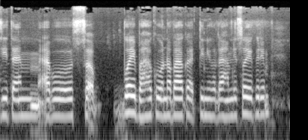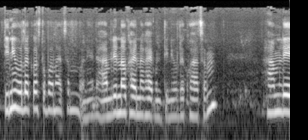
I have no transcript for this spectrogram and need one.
जितायौँ। अब सबै भएको नभएको तिनीहरूलाई हामीले सहयोग गऱ्यौँ। तिनीहरूलाई कस्तो बनाएछौँ भने हामीले नखाए नखाए पनि तिनीहरूलाई खुवाएछौँ। हामीले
